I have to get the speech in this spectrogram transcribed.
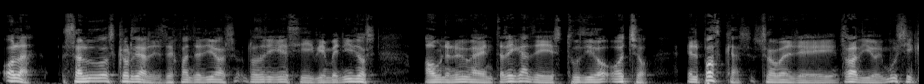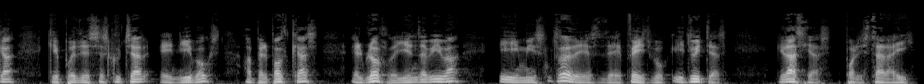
Hola, saludos cordiales de Juan de Dios Rodríguez y bienvenidos a una nueva entrega de Estudio 8, el podcast sobre radio y música que puedes escuchar en iVoox, Apple Podcast, el blog Leyenda Viva y mis redes de Facebook y Twitter. Gracias por estar ahí.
